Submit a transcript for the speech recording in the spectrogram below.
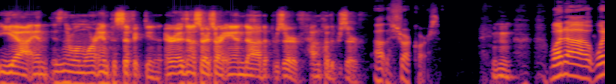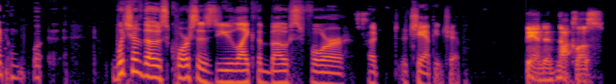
Yeah, and isn't there one more? And Pacific Dune, or no, sorry, sorry, and uh, the Preserve. Haven't played the Preserve. Oh, the short course. Mm-hmm. What uh, what, what, which of those courses do you like the most for a, a championship? Bandon, not close.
